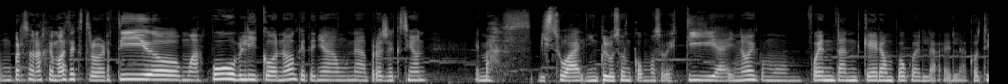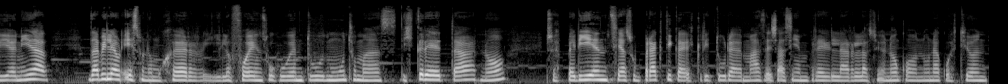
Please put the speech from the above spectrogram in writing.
un personaje más extrovertido, más público, ¿no? Que tenía una proyección eh, más visual, incluso en cómo se vestía y, ¿no? y cómo cuentan que era un poco en la, cotidianidad. Dávila es una mujer, y lo fue en su juventud, mucho más discreta, ¿no? Su experiencia, su práctica de escritura, además, ella siempre la relacionó con una cuestión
